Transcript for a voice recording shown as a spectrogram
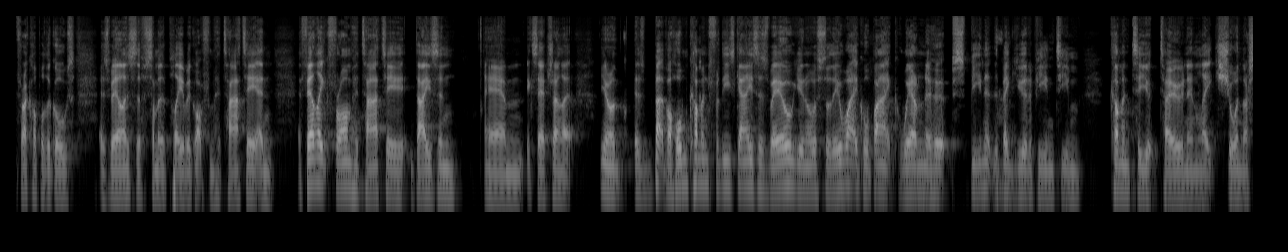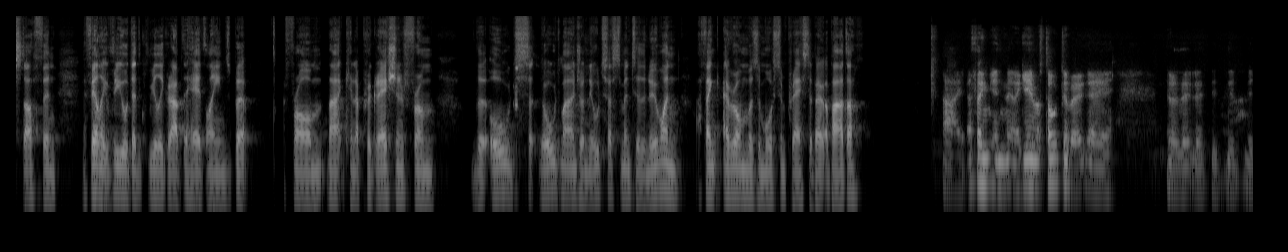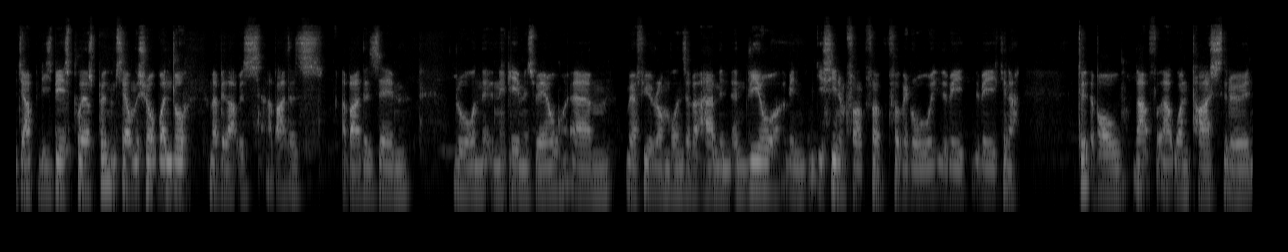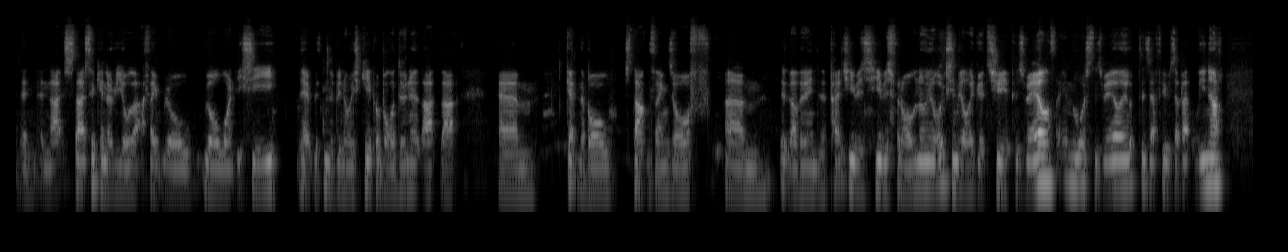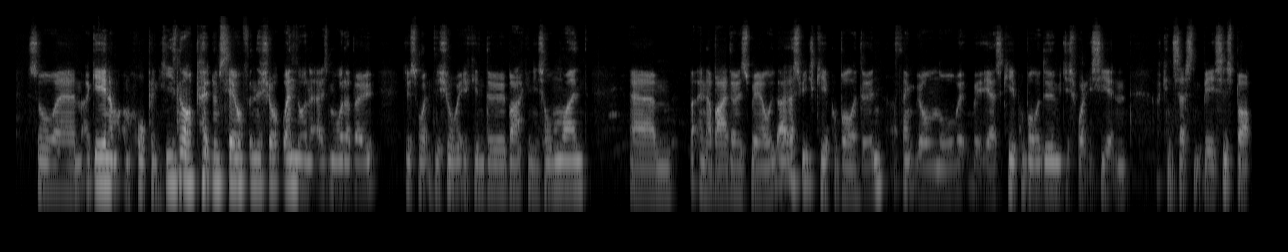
for a couple of the goals, as well as the, some of the play we got from Hatate. And it felt like from Hatate, Daizen, um, etc. Like, you know, it's a bit of a homecoming for these guys as well, you know, so they want to go back wearing the hoops, being at the big European team, coming to town and like showing their stuff. And I felt like Reo did really grab the headlines, but from that kind of progression from the old the old manager and the old system into the new one, I think everyone was the most impressed about Abada. Aye, I think, and again, we've talked about uh, you know the, the, the, the Japanese-based players putting themselves in the shop window. Maybe that was Abada's Abada's um, role in the, in the game as well. Um, with a few rumblings about him and, and Reo. I mean, you've seen him for, for, for the goal, the way the way he kind of took the ball, that that one pass through, and, and that's that's the kind of Reo that I think we all we all want to see. That we know he's capable of doing it. That that um, getting the ball, starting things off um, at the other end of the pitch. He was he was phenomenal. He looks in really good shape as well. I think noticed as well. He looked as if he was a bit leaner. So um, again, I'm, I'm hoping he's not putting himself in the shop window, and it is more about just wanting to show what he can do back in his homeland. Um, but in Abada as well, that's what he's capable of doing. I think we all know what, what he is capable of doing. We just want to see it in a consistent basis. But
